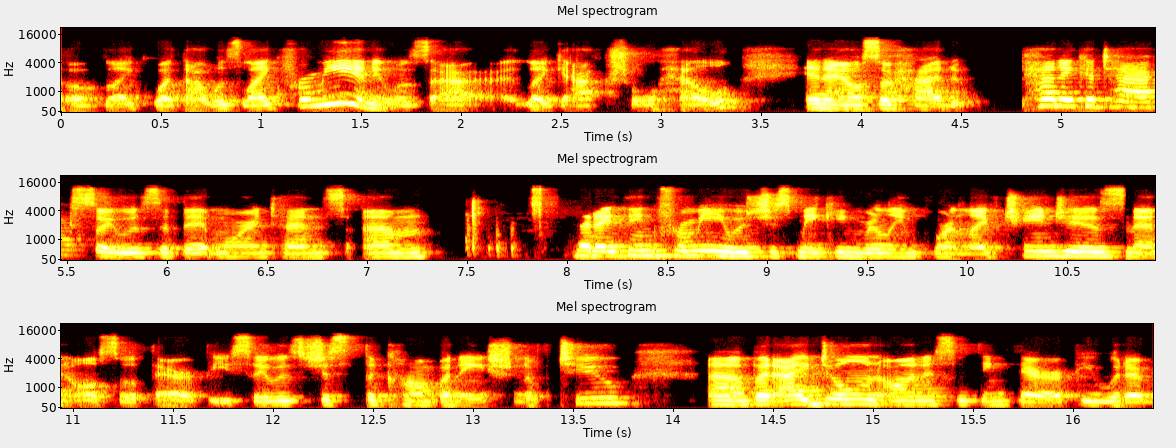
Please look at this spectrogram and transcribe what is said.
of like what that was like for me. And it was uh, like actual hell. And I also had panic attacks. So it was a bit more intense. Um, but I think for me, it was just making really important life changes and then also therapy. So it was just the combination of two. Uh, but I don't honestly think therapy would have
